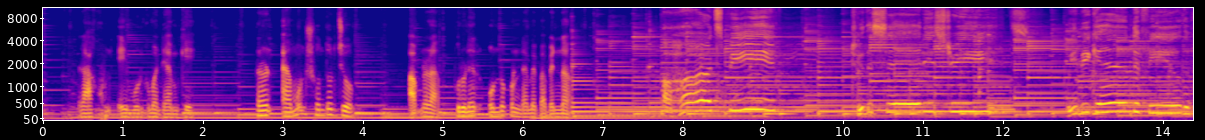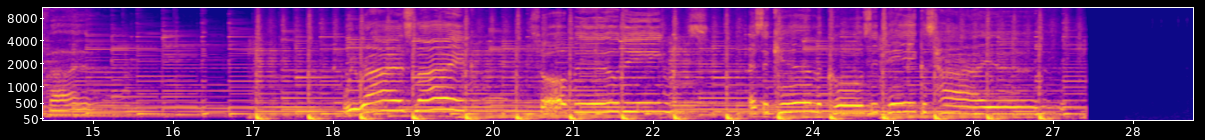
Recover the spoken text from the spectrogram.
রাখুন এই মুরগুমা ড্যামকে কারণ এমন সৌন্দর্য আপনারা পুরুলিয়ার অন্য কোনো ড্যামে পাবেন না to the city streets. We began to feel the fire. We rise like tall buildings as the chemicals they take us higher.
